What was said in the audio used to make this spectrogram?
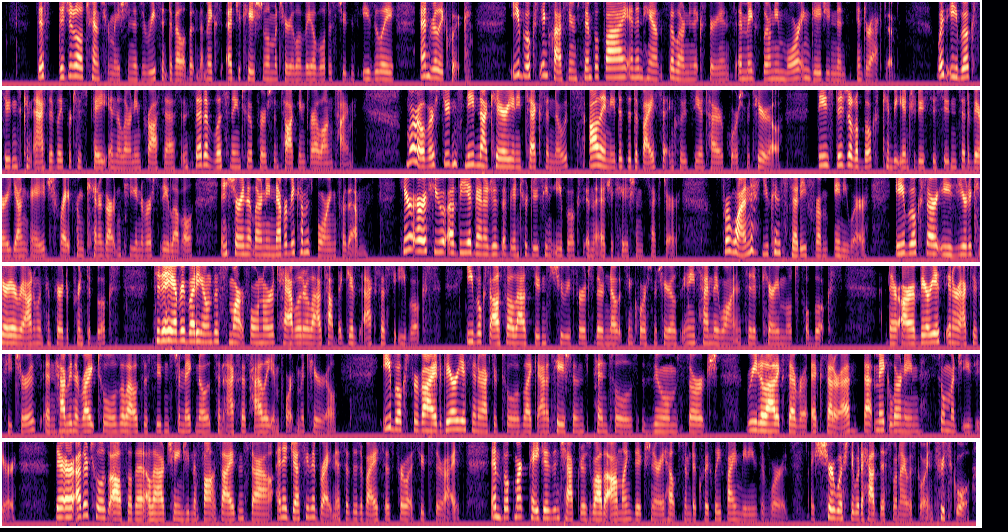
This digital transformation is a recent development that makes educational material available to students easily and really quick. Ebooks in classrooms simplify and enhance the learning experience and makes learning more engaging and interactive. With ebooks, students can actively participate in the learning process instead of listening to a person talking for a long time. Moreover, students need not carry any text and notes. All they need is a device that includes the entire course material. These digital books can be introduced to students at a very young age, right from kindergarten to university level, ensuring that learning never becomes boring for them. Here are a few of the advantages of introducing ebooks in the education sector. For one, you can study from anywhere. Ebooks are easier to carry around when compared to printed books. Today, everybody owns a smartphone or a tablet or laptop that gives access to ebooks. Ebooks also allow students to refer to their notes and course materials anytime they want instead of carrying multiple books. There are various interactive features, and having the right tools allows the students to make notes and access highly important material. Ebooks provide various interactive tools like annotations, pen tools, Zoom, search, read aloud, etc., etc., that make learning so much easier. There are other tools also that allow changing the font size and style and adjusting the brightness of the device as per what suits their eyes, and bookmark pages and chapters while the online dictionary helps them to quickly find meanings of words. I sure wish they would have had this when I was going through school.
